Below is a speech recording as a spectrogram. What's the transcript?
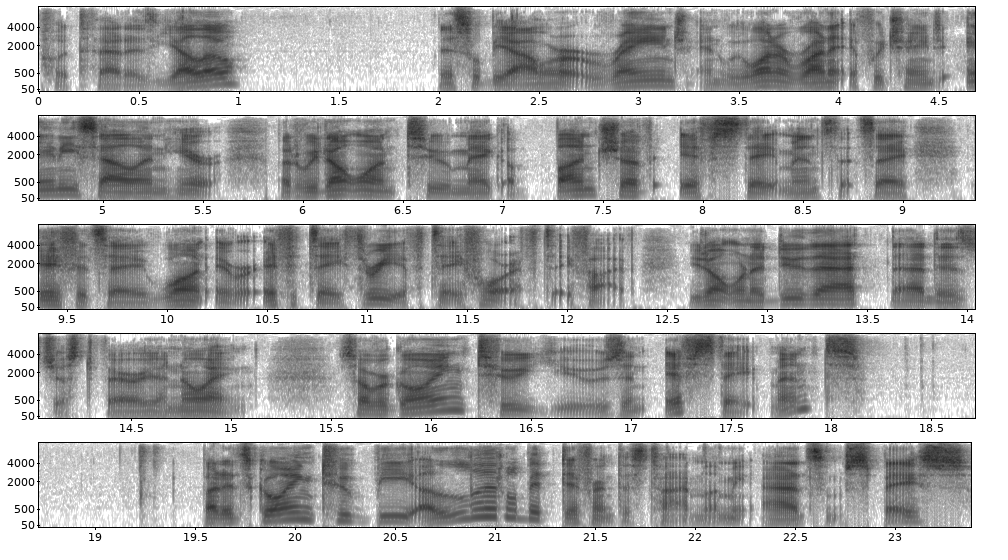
put that as yellow. This will be our range, and we want to run it if we change any cell in here. But we don't want to make a bunch of if statements that say if it's a 1, or if it's a 3, if it's a 4, if it's a 5. You don't want to do that. That is just very annoying. So we're going to use an if statement, but it's going to be a little bit different this time. Let me add some space.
